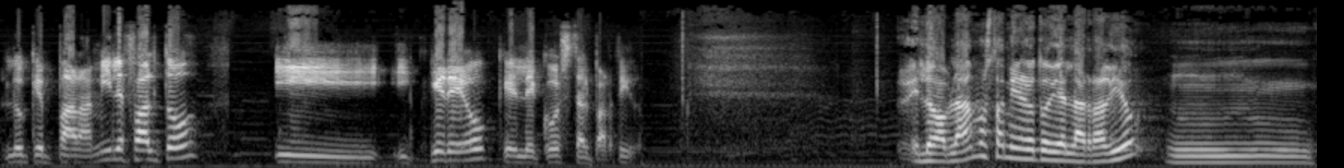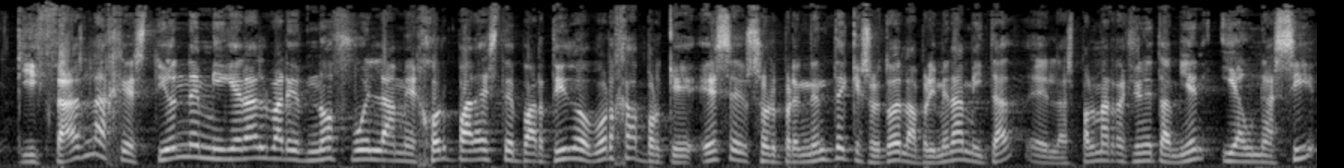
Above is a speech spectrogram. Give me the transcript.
lo que para mí le faltó y, creo que le cuesta el partido. Eh, Lo hablábamos también el otro día en la radio. Mm, quizás la gestión de Miguel Álvarez no fue la mejor para este partido, Borja, porque es eh, sorprendente que, sobre todo en la primera mitad, eh, Las Palmas reaccione también y aún así,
